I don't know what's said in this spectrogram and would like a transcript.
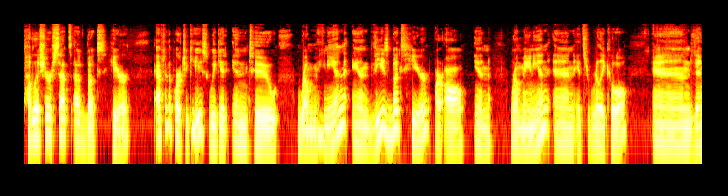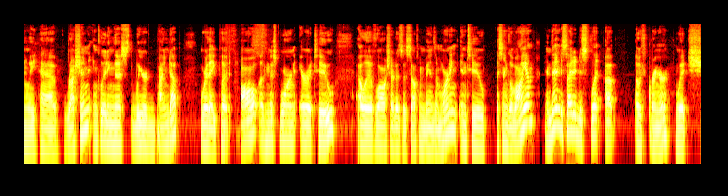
publisher sets of books here. After the Portuguese, we get into Romanian, and these books here are all in Romanian, and it's really cool. And then we have Russian, including this weird bind up where they put all of Mistborn Era 2, Alloy of Law, Shadows of Self, and Bands of Mourning into a single volume, and then decided to split up Oathbringer, which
